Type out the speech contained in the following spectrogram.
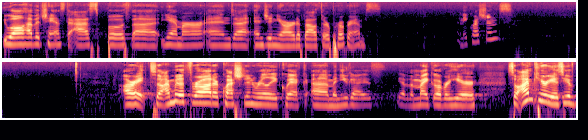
you all have a chance to ask both uh, Yammer and uh, Engine Yard about their programs. Any questions? All right, so I'm going to throw out a question really quick, um, and you guys, you have the mic over here. So I'm curious, you have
